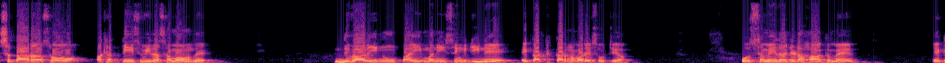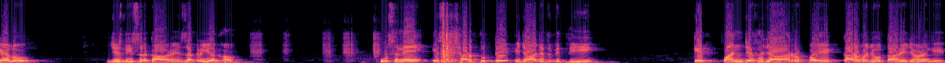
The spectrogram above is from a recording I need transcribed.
1738 ਈਸਵੀ ਦਾ ਸਮਾਂ ਆਉਂਦਾ ਹੈ। ਦੀਵਾਲੀ ਨੂੰ ਭਾਈ ਮਨੀ ਸਿੰਘ ਜੀ ਨੇ ਇਕੱਠ ਕਰਨ ਬਾਰੇ ਸੋਚਿਆ। ਉਸ ਸਮੇਂ ਦਾ ਜਿਹੜਾ ਹਾਕਮ ਹੈ, ਇਹ ਕਹਿ ਲੋ ਜਿਸ ਦੀ ਸਰਕਾਰ ਹੈ, ਜ਼ਕਰੀਆ ਖਾਨ। ਉਸਨੇ ਇਸ ਸ਼ਰਤ ਉੱਤੇ ਇਜਾਜ਼ਤ ਦਿੱਤੀ ਕਿ 5000 ਰੁਪਏ ਕਰ ਵਜੋਂ ਤਾਰੇ ਜਾਣਗੇ।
